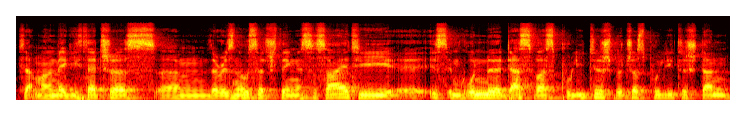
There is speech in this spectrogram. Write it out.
ich sag mal, Maggie Thatchers ähm, There is no such thing as society äh, ist im Grunde das, was politisch, wirtschaftspolitisch dann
